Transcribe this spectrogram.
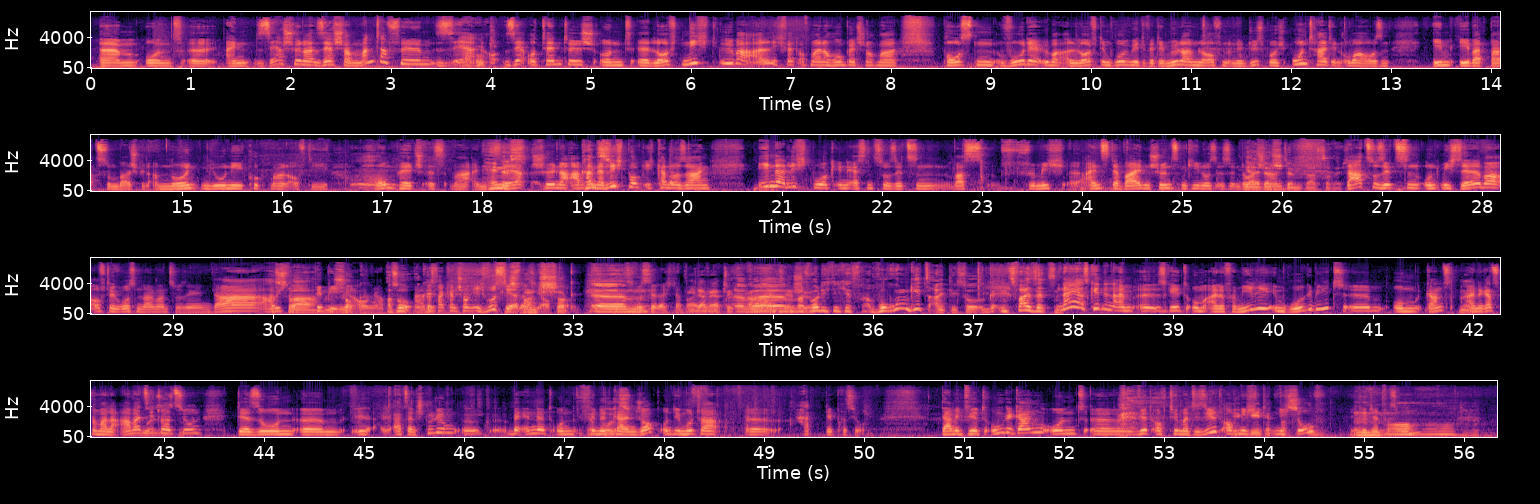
Ähm, und äh, ein sehr schöner, sehr charmanter Film, sehr, sehr authentisch und äh, läuft nicht überall. Ich werde auf meiner Homepage nochmal posten, wo der überall läuft. Im Ruhrgebiet wird in Mülheim laufen und in Duisburg und halt in Oberhausen im Ebertbad zum Beispiel am 9. Juni. Guckt mal auf die Homepage. Es war ein Hennes, sehr schöner Abend in der Lichtburg. Ich kann nur sagen, in der Lichtburg in Essen zu sitzen, was für mich äh, eins der beiden schönsten Kinos ist in das Deutschland. stimmt, da hast du recht. Da zu sitzen und mich selber auf der großen Leinwand zu sehen, da habe ich Pipi ein in den. Augen gehabt. Ach so, Nein, okay. das war kein Schock. Ich wusste ja, dass Ein ich auch Schock. ich wusste, dass ich dabei. Widerwärtig. Äh, was schön. wollte ich dich jetzt fragen? Worum geht's eigentlich so? In zwei Sätzen. Naja, es geht in einem, äh, es geht um eine Familie im Ruhrgebiet, ähm, um ganz eine ganz normale Arbeitssituation. Der Sohn ähm, hat sein Studium äh, beendet und findet Puls. keinen Job und die Mutter äh, hat Depressionen. Damit wird umgegangen und äh, wird auch thematisiert, auch Hier nicht, nicht doof. Hier geht etwas um.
